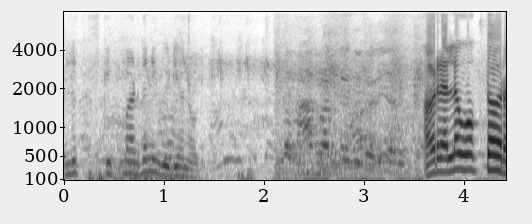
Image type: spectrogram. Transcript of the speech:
ಎಲ್ಲೂ ಸ್ಕಿಪ್ ಮಾಡ್ದೆ ನೀವು ವಿಡಿಯೋ ನೋಡಿ. ಅವರೆಲ್ಲ ಹೋಗ್ತಾವ್ರ?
